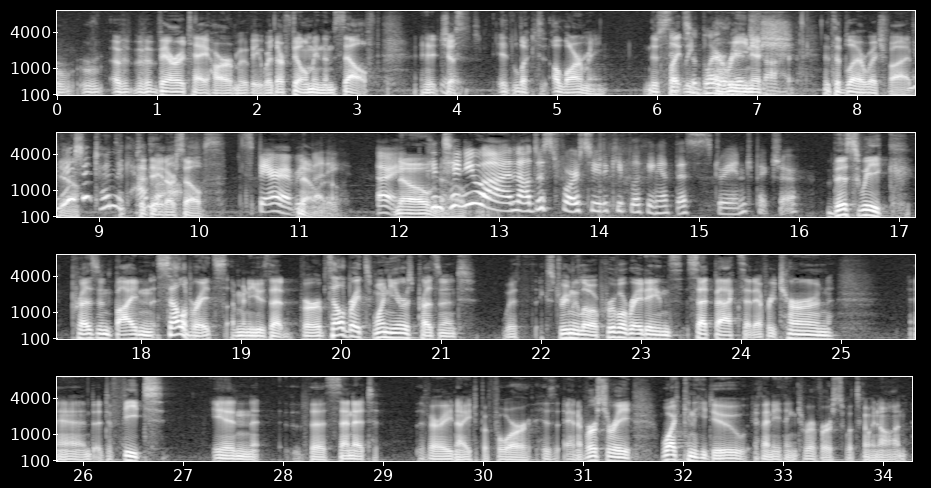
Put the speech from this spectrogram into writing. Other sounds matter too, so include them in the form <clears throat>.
a verite horror movie where they're filming themselves and it just it looked alarming. There's slightly a Blair Witch greenish. vibe. It's a Blair Witch vibe. Maybe yeah. I should turn the to camera to date off. ourselves. Spare everybody. no. All right. No, Continue on. I'll just force you to keep looking at this strange picture. This week, President Biden celebrates, I'm going to use that verb, celebrates one year as president with extremely low approval ratings, setbacks at every turn, and a defeat in the Senate the very night before his anniversary. What can he do, if anything, to reverse what's going on?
